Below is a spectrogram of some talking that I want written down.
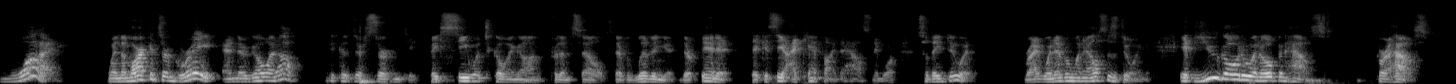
why? When the markets are great and they're going up, because there's certainty. They see what's going on for themselves. They're living it. They're in it. They can see, I can't find a house anymore. So they do it, right? When everyone else is doing it. If you go to an open house for a house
